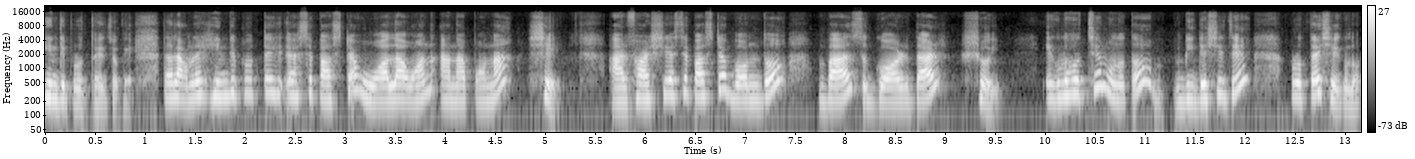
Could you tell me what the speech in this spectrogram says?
হিন্দি প্রত্যয় যোগে। তাহলে আমাদের হিন্দি প্রত্যয় আছে পাঁচটা, ওয়ালা, ওয়ান, আনা, পনা, সে। আর ফার্সি আছে পাঁচটা বন্ধ বাস গর্দার সই। এগুলো হচ্ছে মূলত বিদেশি যে প্রত্যয় সেগুলো।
